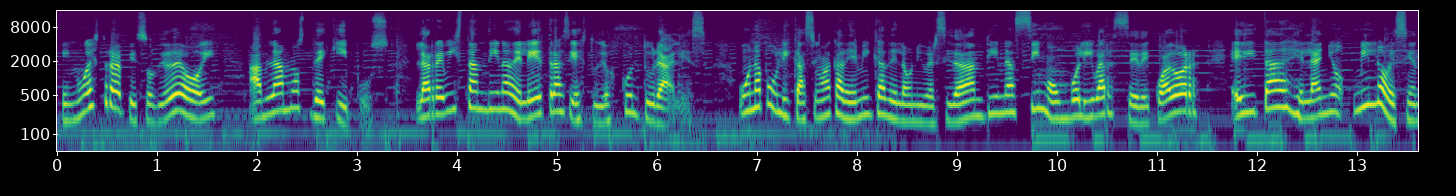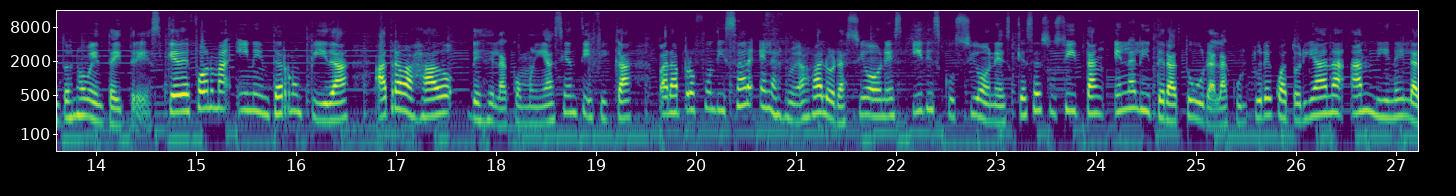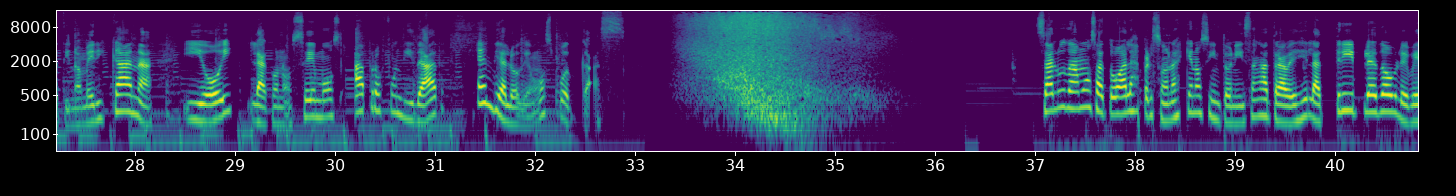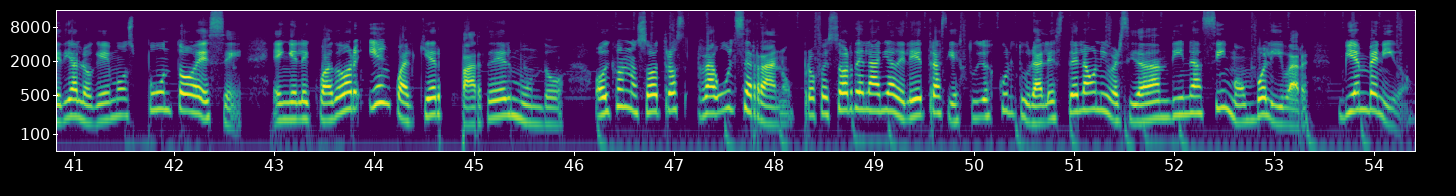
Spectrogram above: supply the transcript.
En nuestro episodio de hoy hablamos de Kipus, la revista andina de letras y estudios culturales, una publicación académica de la Universidad Andina Simón Bolívar, sede Ecuador, editada desde el año 1993, que de forma ininterrumpida ha trabajado desde la comunidad científica para profundizar en las nuevas valoraciones y discusiones que se suscitan en la literatura, la cultura ecuatoriana, andina y latinoamericana, y hoy la conocemos a profundidad en Dialoguemos Podcast. Saludamos a todas las personas que nos sintonizan a través de la www.dialoguemos.es en el Ecuador y en cualquier parte del mundo. Hoy con nosotros Raúl Serrano, profesor del área de Letras y Estudios Culturales de la Universidad Andina Simón Bolívar. Bienvenido.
